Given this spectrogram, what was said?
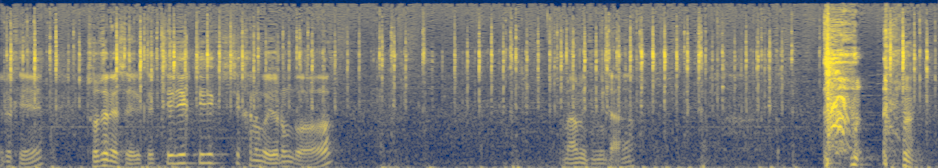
이렇게 조절해서 이렇게 띠직띠직띠직 하는 거 이런 거 마음에 듭니다.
